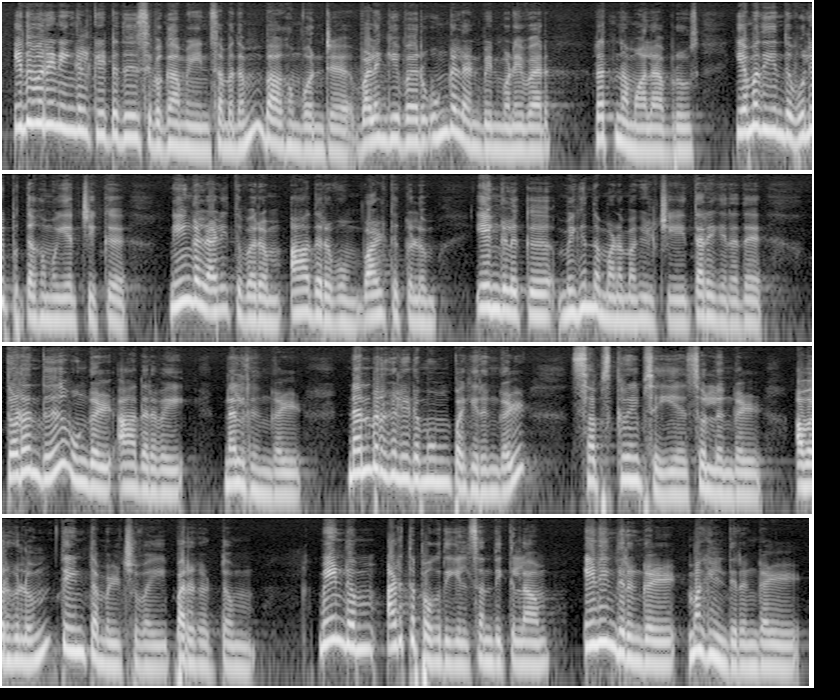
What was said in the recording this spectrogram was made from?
இதுவரை நீங்கள் கேட்டது சிவகாமியின் சபதம். பாகம் ஒன்று. வழங்கியவர் உங்கள் அன்பின் முனைவர் ரத்னமாலா புரூஸ். எமது இந்த ஒலி புத்தக முயற்சிக்கு நீங்கள் அளித்து வரும் ஆதரவும் வாழ்த்துக்களும் எங்களுக்கு மிகுந்த மனமகிழ்ச்சியை தருகிறது. தொடர்ந்து உங்கள் ஆதரவை நல்குங்கள். நண்பர்களிடமும் பகிருங்கள். சப்ஸ்கிரைப் செய்ய சொல்லுங்கள். அவர்களும் தேன் தமிழ் சுவை பருகட்டும். மீண்டும் அடுத்த பகுதியில் சந்திக்கலாம். இணைந்திருங்கள் மகிழ்ந்திருங்கள்.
